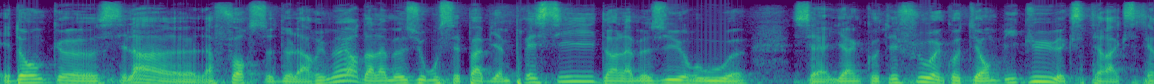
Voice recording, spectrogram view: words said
Et donc, euh, c'est là la force de la rumeur, dans la mesure où c'est pas bien précis, dans la mesure où il y a un côté flou, un côté ambigu, etc., etc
